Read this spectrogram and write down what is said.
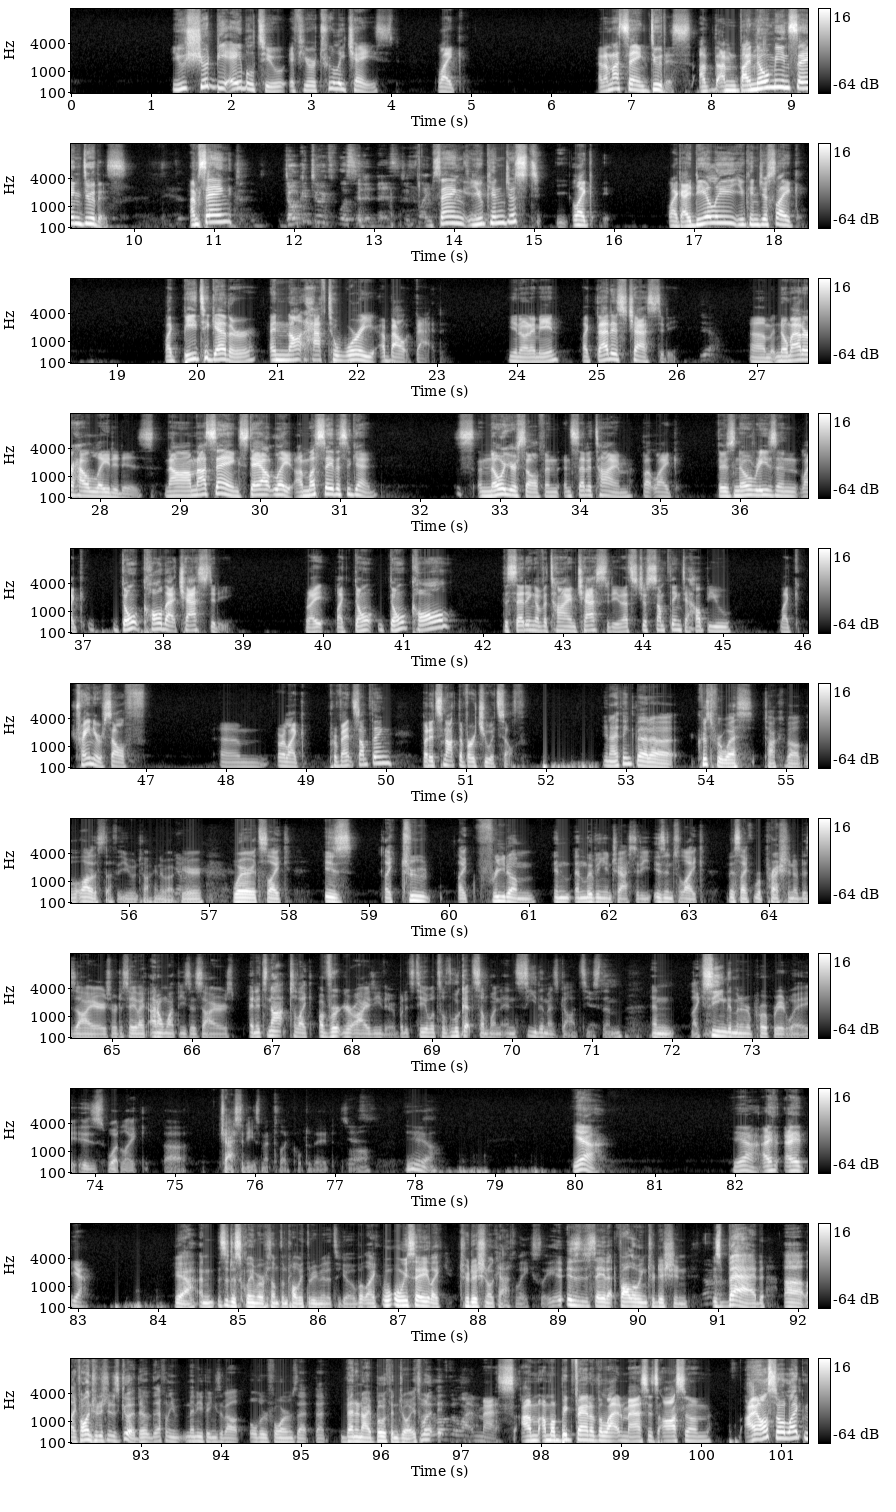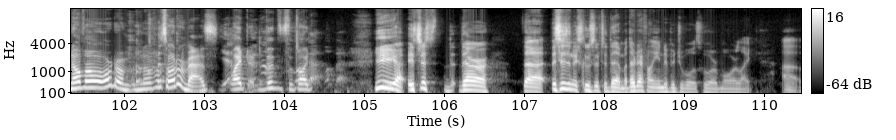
you should be able to if you're truly chaste like and i'm not saying do this. I'm, I'm by no means saying do this. I'm saying Don't get too explicit in this. Just like i'm saying you can just like like ideally you can just like like be together and not have to worry about that you know what i mean like that is chastity Yeah. um, no matter how late it is. Now, I'm not saying stay out late. I must say this again. S- Know yourself and, and set a time, but like, there's no reason, like, don't call that chastity, right? Like, don't, don't call the setting of a time chastity. That's just something to help you, like, train yourself, um, or like prevent something, but it's not the virtue itself. And I think that uh, Christopher West talks about a lot of the stuff that you've been talking about here, where it's like, is like true like freedom in and living in chastity isn't like this like repression of desires or to say like I don't want these desires. And it's not to like avert your eyes either, but it's to be able to look at someone and see them as God sees them. And like seeing them in an appropriate way is what like uh chastity is meant to like cultivate as well. Yeah. Yeah. Yeah. I I yeah. Yeah, and this is a disclaimer for something probably three minutes ago, but like when we say like traditional Catholics, like, it isn't to say that following tradition is bad. Uh, like following tradition is good. There are definitely many things about older forms that that Ben and I both enjoy. It's one. I love the Latin Mass. I'm I'm a big fan of the Latin Mass. It's awesome. I also like Novo Ordo Novus Ordo Mass. Yeah, like this is like yeah, yeah, yeah. It's just there are uh, this isn't exclusive to them, but they're definitely individuals who are more like uh,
